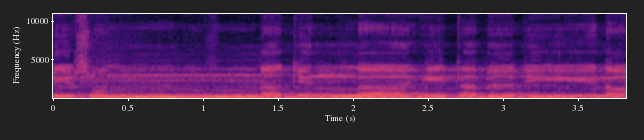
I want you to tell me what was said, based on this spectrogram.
لسنة الله تبديلا.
